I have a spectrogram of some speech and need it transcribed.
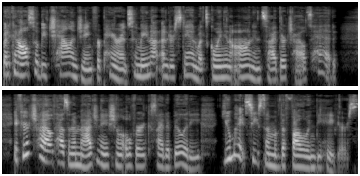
but it can also be challenging for parents who may not understand what's going on inside their child's head. If your child has an imaginational overexcitability, you might see some of the following behaviors.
